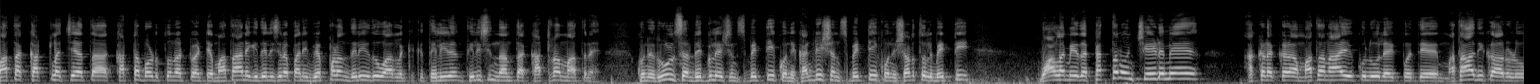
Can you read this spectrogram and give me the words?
మత కట్ల చేత కట్టబడుతున్నటువంటి మతానికి తెలిసిన పని విప్పడం తెలియదు వాళ్ళకి తెలియ తెలిసిందంతా కట్టడం మాత్రమే. కొన్ని రూల్స్ అండ్ రెగ్యులేషన్స్ పెట్టి కొన్ని కండిషన్స్ పెట్టి కొన్ని షరతులు పెట్టి వాళ్ళ మీద పెత్తనం చేయడమే అక్కడక్కడ మత నాయకులు లేకపోతే మతాధికారులు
